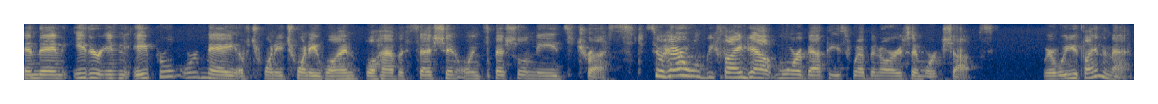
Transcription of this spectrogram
And then either in April or May of 2021, we'll have a session on special needs trust. So, how will we find out more about these webinars and workshops? Where will you find them at?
